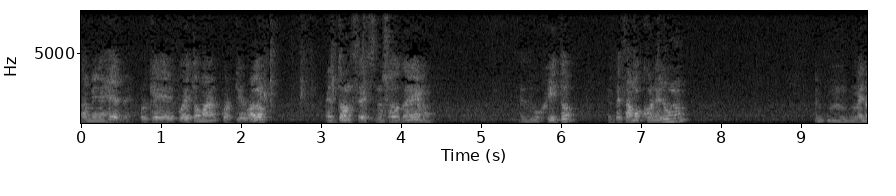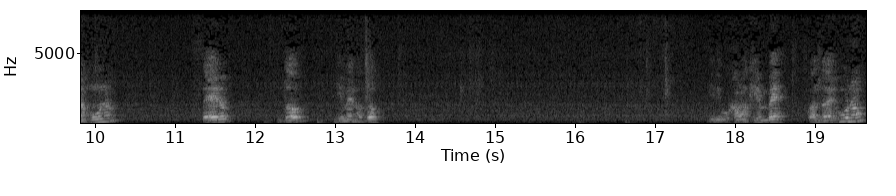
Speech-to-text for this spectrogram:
también es R, porque puede tomar cualquier valor. Entonces, nosotros tenemos el dibujito, empezamos con el 1, mm, menos 1, 0, 2 y menos 2. Y dibujamos aquí en B. Cuando es 1,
